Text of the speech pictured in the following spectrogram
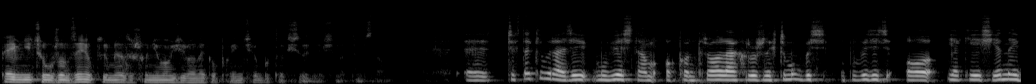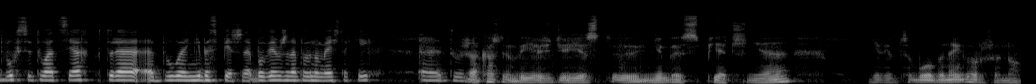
tajemnicze urządzenie, o którym ja zresztą nie mam zielonego pojęcia, bo tak średnio się na tym znam. Y, Czy w takim razie mówiłeś tam o kontrolach różnych, czy mógłbyś opowiedzieć o jakiejś jednej, dwóch sytuacjach, które e, były niebezpieczne? Bo wiem, że na pewno miałeś takich e, dużo. Na każdym wyjeździe jest y, niebezpiecznie. Nie wiem, co byłoby najgorsze. No,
